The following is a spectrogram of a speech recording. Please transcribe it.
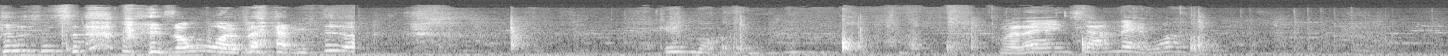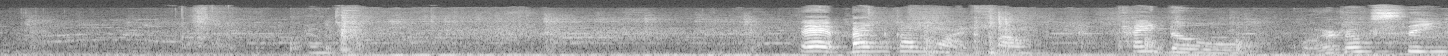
Phải giống mùi vàng à? cái bộ và đây ánh sáng đẹp quá. Đây là ban công ngoài phòng, thay đồ của Rosie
